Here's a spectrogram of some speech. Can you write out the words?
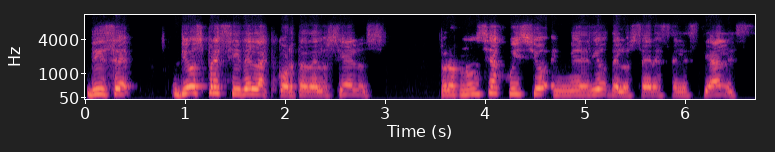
Dice, Dios preside la corte de los cielos, pronuncia juicio en medio de los seres celestiales.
